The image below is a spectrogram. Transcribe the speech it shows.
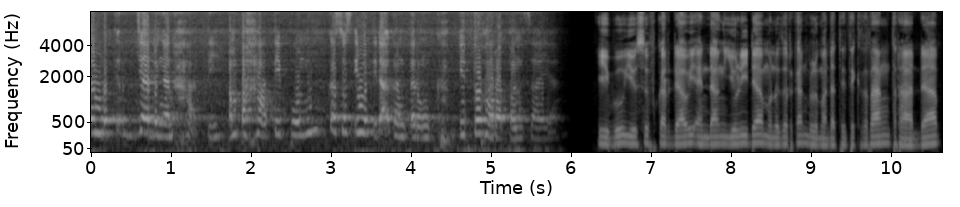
dan bekerja dengan hati. Tanpa hati pun kasus ini tidak akan terungkap. Itu harapan saya. Ibu Yusuf Kardawi Endang Yulida menuturkan belum ada titik terang terhadap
